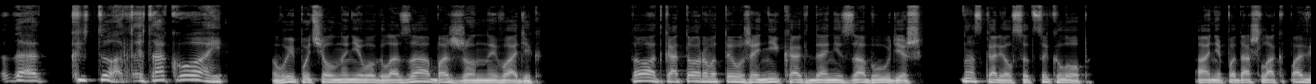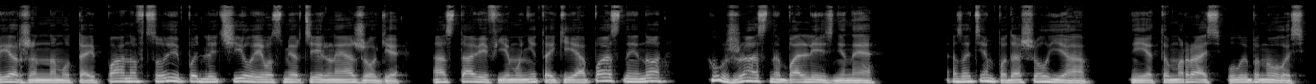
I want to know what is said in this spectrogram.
«Да кто ты такой?» – выпучил на него глаза обожженный Вадик. «Тот, которого ты уже никогда не забудешь», – наскалился циклоп. Аня подошла к поверженному тайпановцу и подлечила его смертельные ожоги, оставив ему не такие опасные, но ужасно болезненные. А затем подошел я, и эта мразь улыбнулась.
